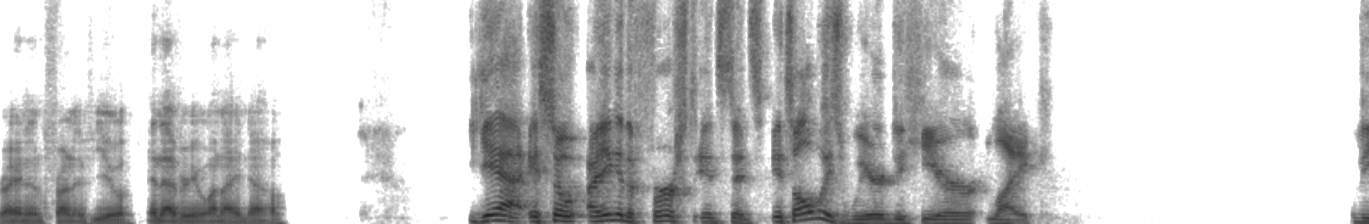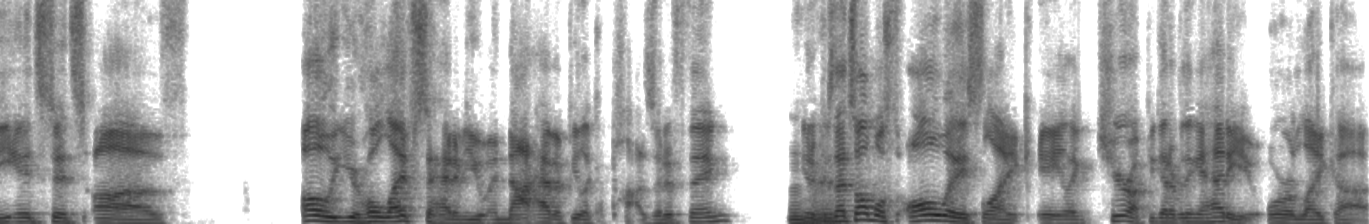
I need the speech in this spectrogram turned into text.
right in front of you and everyone I know. Yeah, so I think in the first instance, it's always weird to hear like the instance of oh, your whole life's ahead of you and not have it be like a positive thing. you know because that's almost always like a like cheer up you got everything ahead of you or like uh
